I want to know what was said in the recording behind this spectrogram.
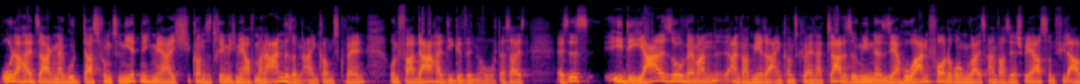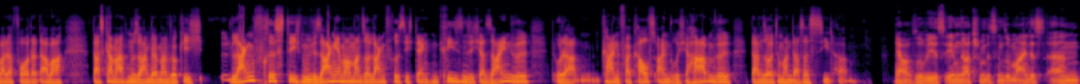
Oder halt sagen, na gut, das funktioniert nicht mehr, ich konzentriere mich mehr auf meine anderen Einkommensquellen und fahre da halt die Gewinne hoch. Das heißt, es ist ideal so, wenn man einfach mehrere Einkommensquellen hat. Klar, das ist irgendwie eine sehr hohe Anforderung, weil es einfach sehr schwer ist und viel Arbeit erfordert, aber das kann man einfach nur sagen, wenn man wirklich langfristig, wir sagen ja immer, man soll langfristig denken, krisensicher sein will oder keine Verkaufseinbrüche haben will, dann sollte man das als Ziel haben. Ja, so wie es eben gerade schon ein bisschen so meintest, ähm,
